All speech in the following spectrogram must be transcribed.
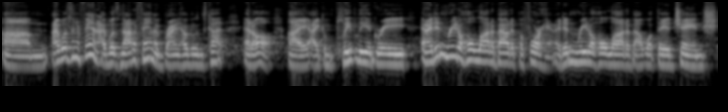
Um, I wasn't a fan. I was not a fan of Brian Helgeland's cut at all. I, I completely agree. And I didn't read a whole lot about it beforehand. I didn't read a whole lot about what they had changed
